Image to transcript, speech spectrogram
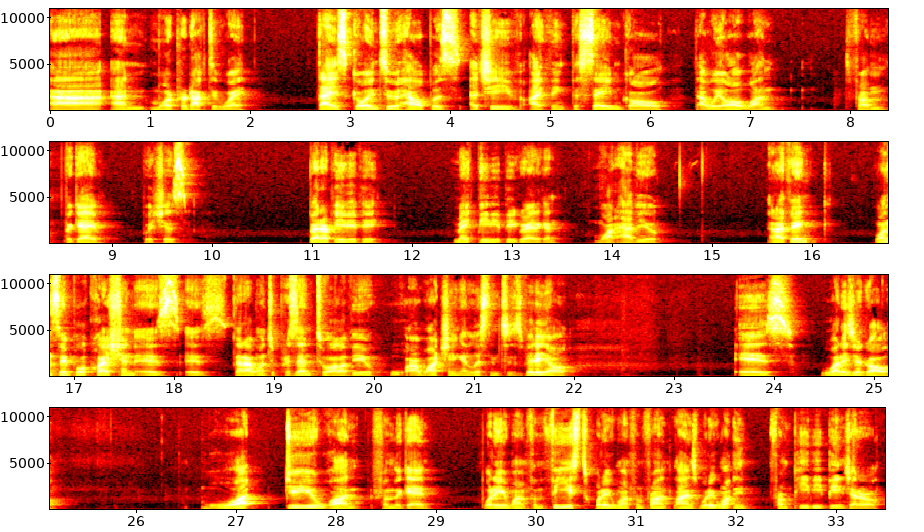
uh, and more productive way that is going to help us achieve I think the same goal that we all want from the game which is better PvP make PvP great again what have you. And I think one simple question is is that I want to present to all of you who are watching and listening to this video is what is your goal? What do you want from the game? What do you want from Feast? What do you want from Frontlines? What do you want from PvP in general?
